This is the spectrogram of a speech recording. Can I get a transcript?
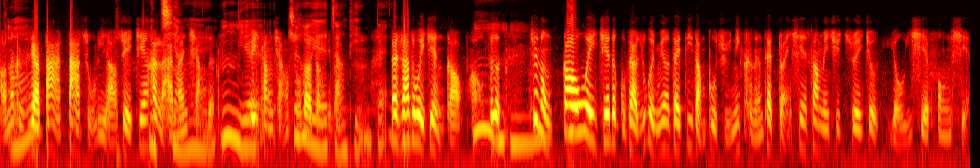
好，那可是叫大大主力啊，所以今天汉磊还蛮强的，嗯，非常强，最后也收到涨停板涨。停，对，但是它的位阶很高，好、这个嗯这种高位阶的股票，如果你没有在低档布局，你可能在短线上面去追就有一些风险。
